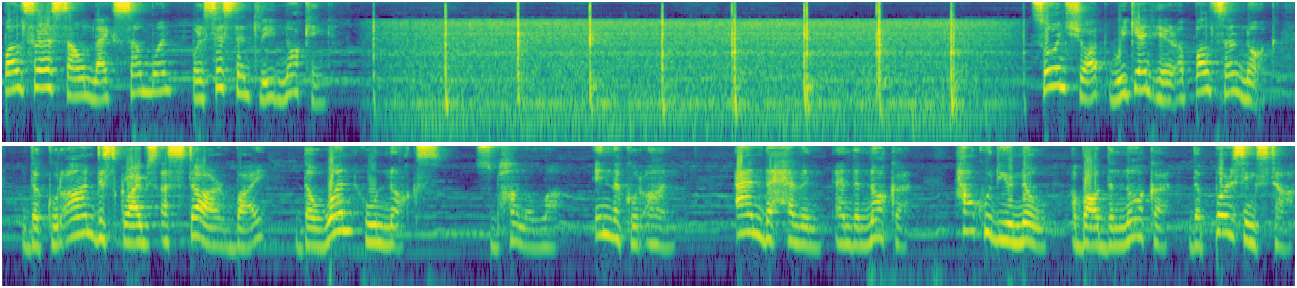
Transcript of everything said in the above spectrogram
Pulsars sound like someone persistently knocking. So in short, we can hear a pulsar knock. The Quran describes a star by the one who knocks. Subhanallah. In the Quran, and the heaven and the knocker. How could you know about the knocker, the piercing star.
